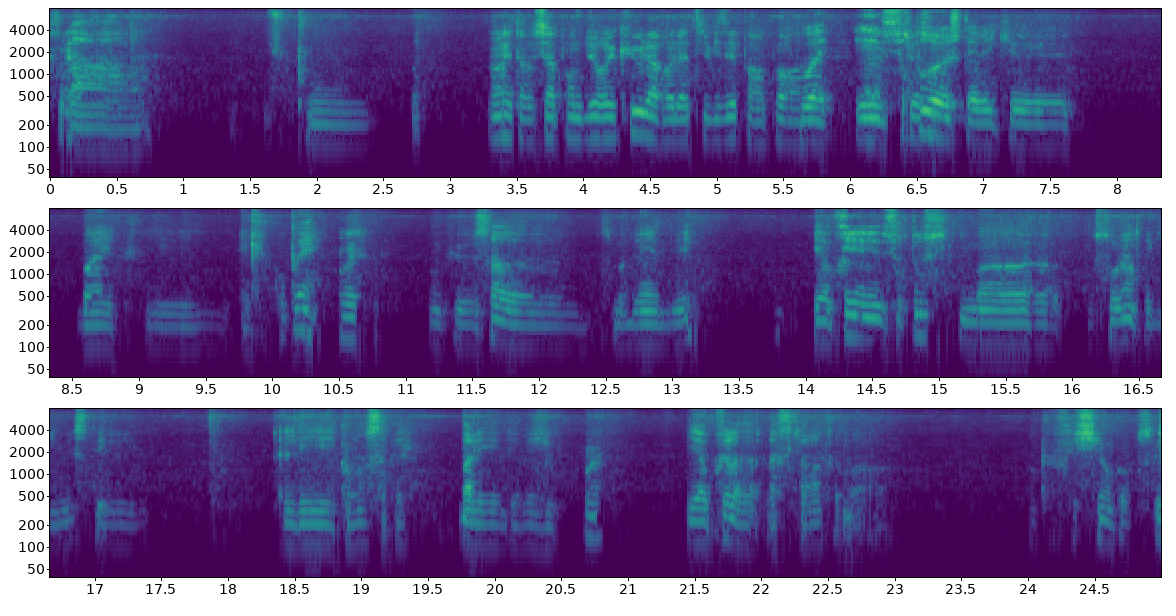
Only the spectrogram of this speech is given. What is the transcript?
C'est pas. Je peux- Ouais, tu as réussi à prendre du recul, à relativiser par rapport à. Ouais, et surtout, euh, j'étais avec, euh, bah, avec, les, avec les copains. Ouais. Donc euh, ça, ça m'a bien aidé. Et après, surtout, ce qui m'a consolé, entre guillemets, c'était les, les- Comment ça s'appelle? Bah, les, les régions. Ouais. Et après, la, la Scara, ça m'a un peu fait chier encore, parce que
